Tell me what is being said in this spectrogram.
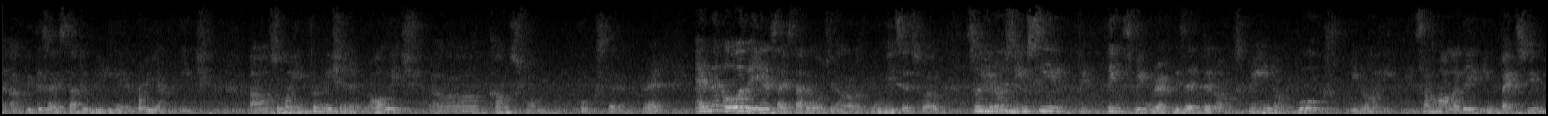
uh, because I started reading at a very young age. Uh, so my information and knowledge uh, comes from books that I've read. And then over the years, I started watching a lot of movies as well. So you know, so you see things being represented on screen, on books. You know, somehow or other it impacts you.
